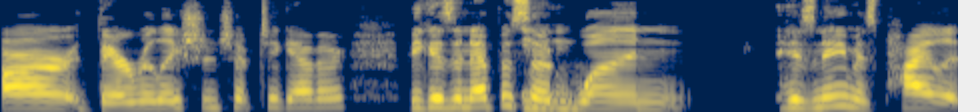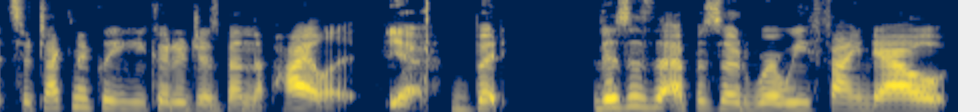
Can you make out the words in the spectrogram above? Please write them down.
are their relationship together because in episode Mhm. 1 his name is Pilot so technically he could have just been the pilot. Yeah. But this is the episode where we find out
